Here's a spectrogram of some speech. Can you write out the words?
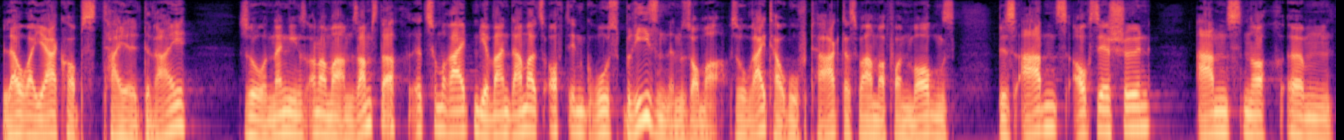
Laura Jacobs Teil 3. So, und dann ging es auch nochmal am Samstag äh, zum Reiten. Wir waren damals oft in Großbriesen im Sommer, so Reiterhoftag. Das war mal von morgens bis abends, auch sehr schön. Abends noch ähm,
